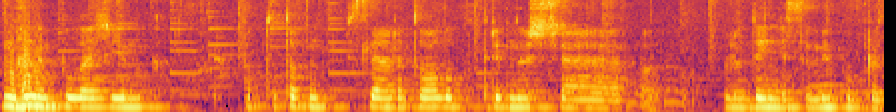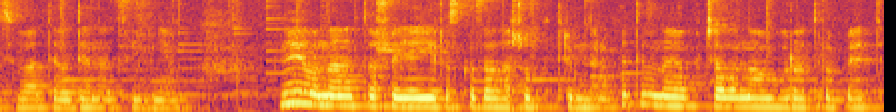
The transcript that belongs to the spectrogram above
в мене була жінка. Тобто там після ритуалу потрібно ще е, людині самі попрацювати 11 днів. Ну і вона, то, що я їй розказала, що потрібно робити, вона почала наоборот робити.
